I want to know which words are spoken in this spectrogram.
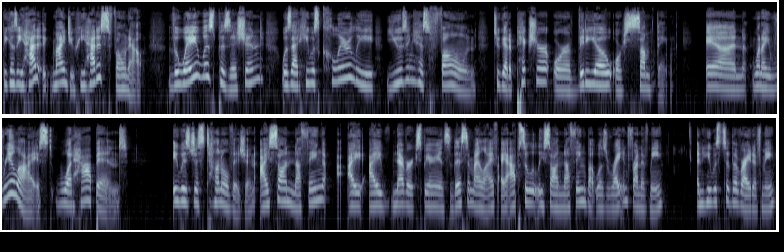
because he had, mind you, he had his phone out. The way it was positioned was that he was clearly using his phone to get a picture or a video or something. And when I realized what happened, it was just tunnel vision. I saw nothing. I I've never experienced this in my life. I absolutely saw nothing but was right in front of me and he was to the right of me.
